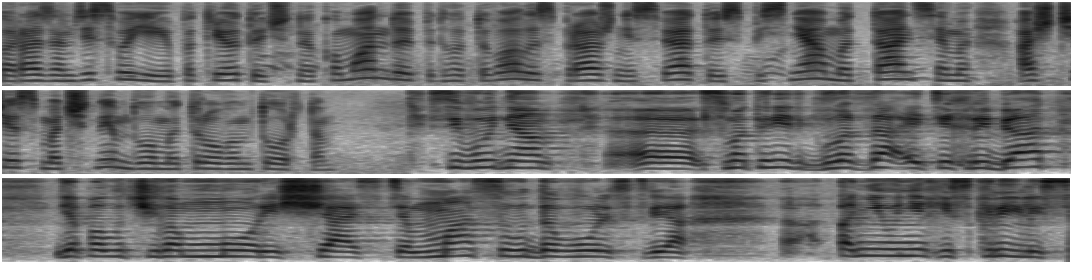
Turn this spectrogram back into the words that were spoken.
разом зі своєю патріотичною командою підготували справжнє свято із піснями, танцями, а ще смачним двометровим тортом Сегодня э, смотреть в глаза этих ребят, я получила море счастья, массу удовольствия. Э, Они у них искрились.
